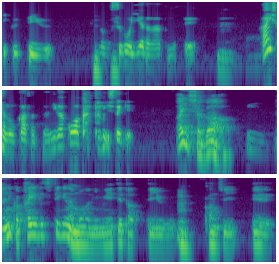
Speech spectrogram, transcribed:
いくっていうのもすごい嫌だなと思って。うん。愛者のお母さんって何が怖かったんでしたっけ？愛者がうん。何か怪物的なものに見えてたっていううん。感じで、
